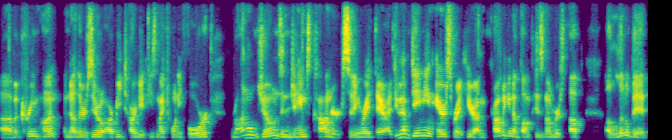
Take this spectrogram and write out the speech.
Uh, but Kareem Hunt, another zero RB target. He's my 24. Ronald Jones and James Conner sitting right there. I do have Damien Harris right here. I'm probably going to bump his numbers up a little bit.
